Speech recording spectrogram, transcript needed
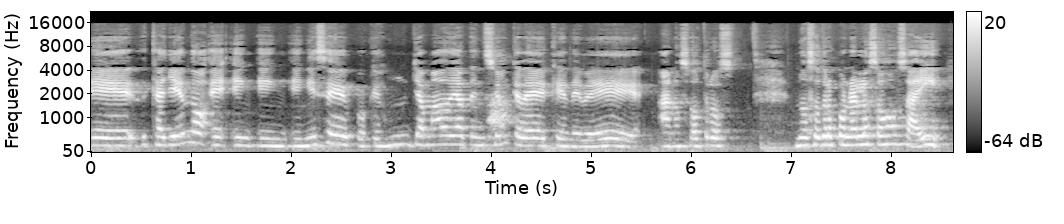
eh, cayendo en, ese, porque es un llamado de atención que, debe, que debe a nosotros, nosotros poner los ojos ahí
